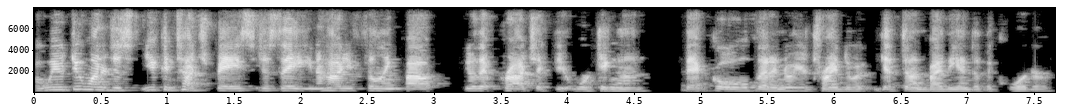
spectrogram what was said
But we do want to just, you can touch base, just say, you know, how are you feeling about, you know, that project that you're working on, that goal that I know you're trying to get done by the end of the quarter.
